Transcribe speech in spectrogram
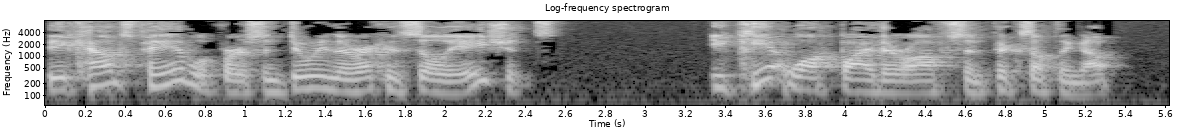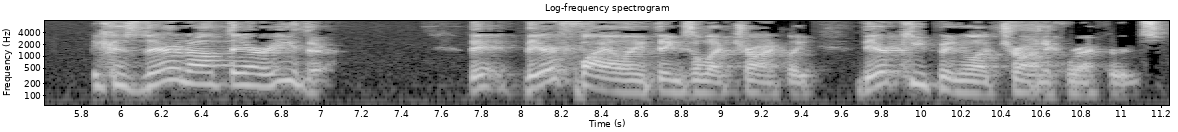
the accounts payable person doing the reconciliations, you can't walk by their office and pick something up because they're not there either. They're filing things electronically. They're keeping electronic records.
